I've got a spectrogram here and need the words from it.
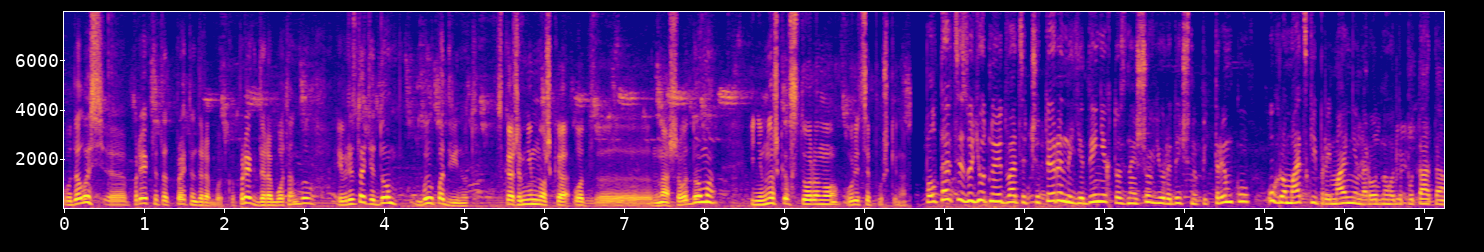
удалось э, проект этот отправить на доработку. Проект доработан был, и в результате дом был подвинут, скажем, немножко от э, нашего дома и немножко в сторону улицы Пушкина. Полтавці з уютної 24 не єдині, хто знайшов юридичну підтримку у громадській приймальні народного депутата.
